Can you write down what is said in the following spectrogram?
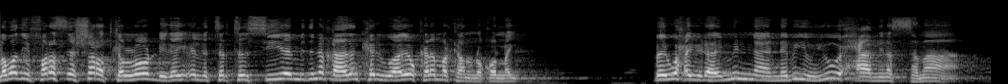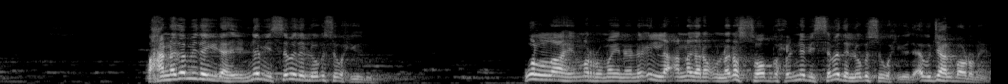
labadii farasee sharadka loo dhigay ee la tartansiiyey midna qaadan kari waayo kale markaannu noqonnay. Bay waxay yidhahdeen minaa nebiyun yuuxaa min asamaa waxaa naga miday yidhahdeen nebi samada looga soo waxyoodo wallaahi ma rumaynayno ilaa annagana uu naga soo baxo nebi samada looga soo waxyooda abujahal baa odhanaya.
